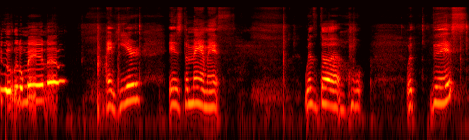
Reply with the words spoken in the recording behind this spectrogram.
You're a little man now. And here is the mammoth with the with this.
